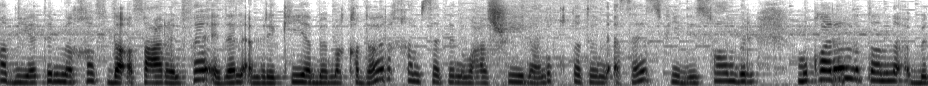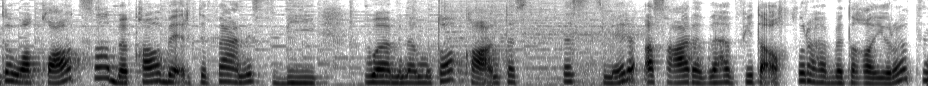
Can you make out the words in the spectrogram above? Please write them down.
قد يتم خفض أسعار الفائدة الأمريكية بمقدار 25 نقطة أساس في ديسمبر مقارنة بتوقعات سابقة بارتفاع نسبي. ومن المتوقع أن تستثمر أسعار الذهب في تأثرها بتغيرات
